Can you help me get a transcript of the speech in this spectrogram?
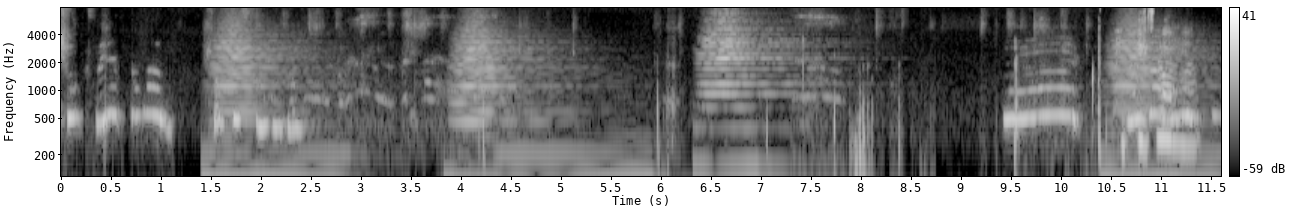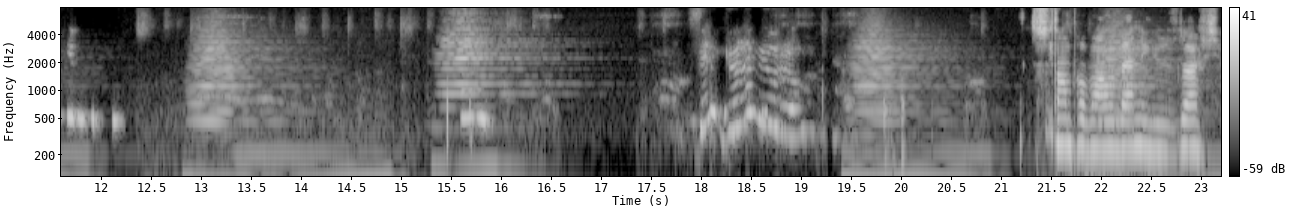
Çok sevdim. Çok istiyorum. Hiç olmuyor. Sultan papağanı ben de yüzlerce.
